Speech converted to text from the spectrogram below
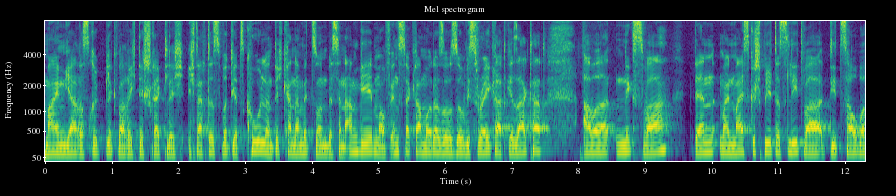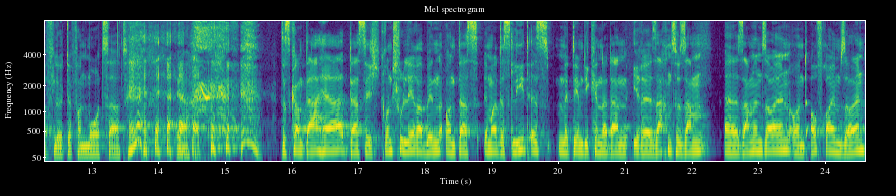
Mein Jahresrückblick war richtig schrecklich. Ich dachte, es wird jetzt cool und ich kann damit so ein bisschen angeben auf Instagram oder so, so wie es Ray gerade gesagt hat. Aber nix war, denn mein meistgespieltes Lied war die Zauberflöte von Mozart. ja. Das kommt daher, dass ich Grundschullehrer bin und das immer das Lied ist, mit dem die Kinder dann ihre Sachen zusammen äh, sammeln sollen und aufräumen sollen.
